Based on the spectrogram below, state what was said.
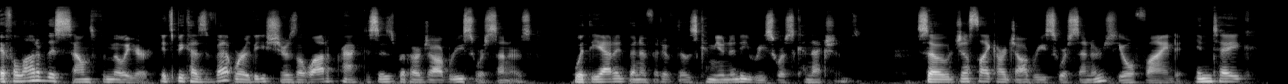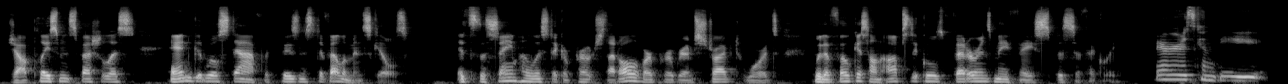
If a lot of this sounds familiar, it's because VetWorthy shares a lot of practices with our job resource centers, with the added benefit of those community resource connections. So, just like our job resource centers, you'll find intake, job placement specialists, and Goodwill staff with business development skills. It's the same holistic approach that all of our programs strive towards, with a focus on obstacles veterans may face specifically. Barriers can be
